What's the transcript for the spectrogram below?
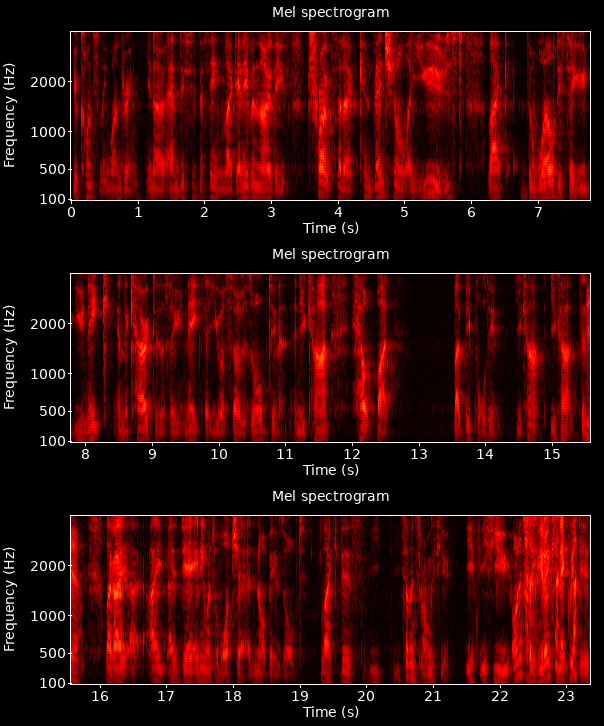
you're constantly wondering, you know, and this is the thing, like, and even though these tropes that are conventional are used, like the world is so u- unique and the characters are so unique that you are so absorbed in it and you can't help but but be pulled in. You can't. You can't. There's, Yeah. Like I, I, I dare anyone to watch it and not be absorbed. Like there's something's wrong with you. If, if you honestly if you don't connect with this,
